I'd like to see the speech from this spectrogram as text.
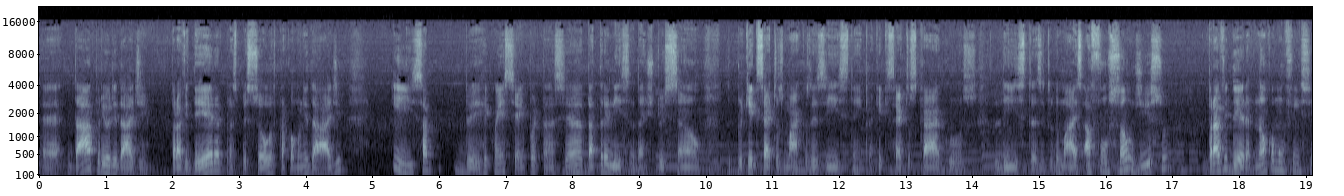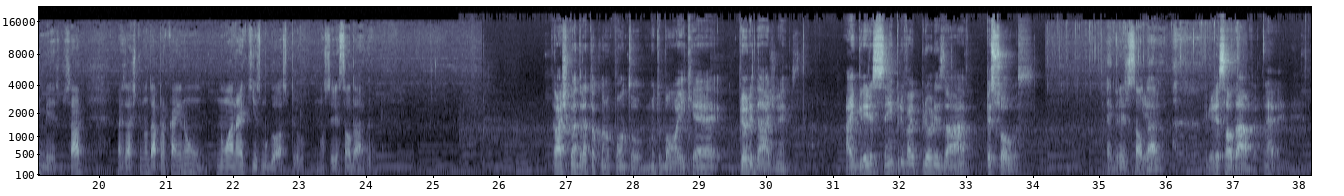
é, dar prioridade para a videira, para as pessoas, para a comunidade e reconhecer a importância da treliça, da instituição, do porquê que certos marcos existem, para que, que certos cargos, listas e tudo mais, a função disso para a videira, não como um fim em si mesmo, sabe? Mas acho que não dá para cair num, num anarquismo gospel, não seria saudável. Eu acho que o André tocou no ponto muito bom aí, que é prioridade, né? a igreja sempre vai priorizar pessoas. A igreja saudável. a igreja saudável, é.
